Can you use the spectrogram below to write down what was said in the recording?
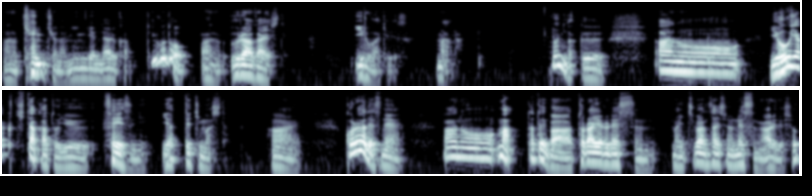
あの謙虚な人間であるかということをあの裏返しているわけです。まあまあとにかくあのー、ようやく来たかというフェーズにやってきました。はい。これはですねあのまあ例えばトライアルレッスン、まあ、一番最初のレッスンがあるでしょ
